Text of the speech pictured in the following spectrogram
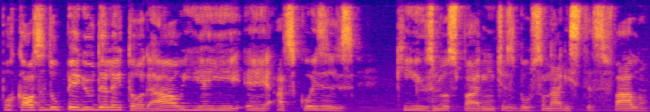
por causa do período eleitoral e aí é, as coisas que os meus parentes bolsonaristas falam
